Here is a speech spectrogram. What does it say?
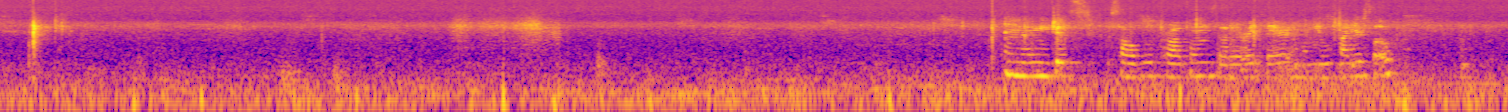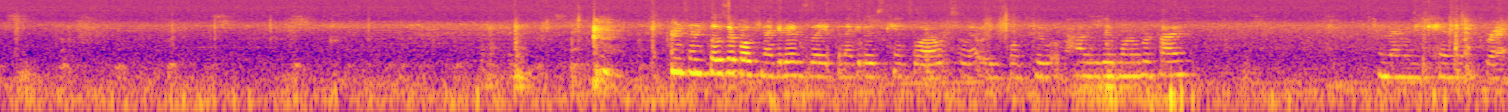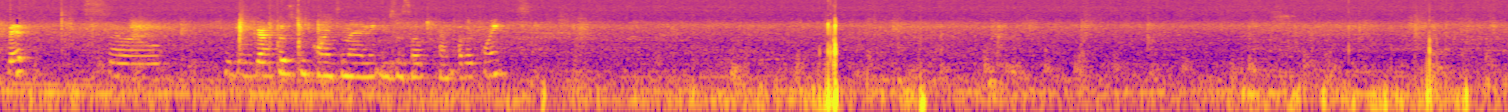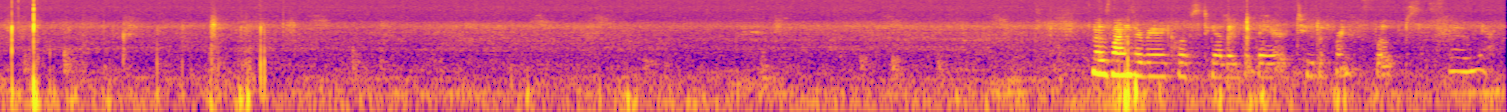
And then you just solve the problems that are right there, and then you'll find your slope. And since those are both negatives, they, the negatives cancel out, so that would equal to a positive one over five. And then we can graph it. So we can graph those two points and then use the slope to find other points. Those lines are very close together, but they are two different slopes. So yeah.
